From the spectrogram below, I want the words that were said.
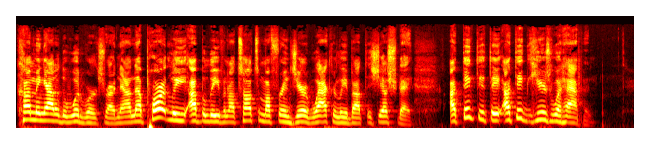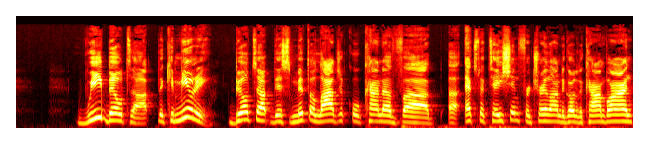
coming out of the woodworks right now. Now, partly, I believe, and I talked to my friend Jared Wackerly about this yesterday. I think that they, I think here's what happened. We built up, the community built up this mythological kind of uh, uh, expectation for Treylon to go to the combine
